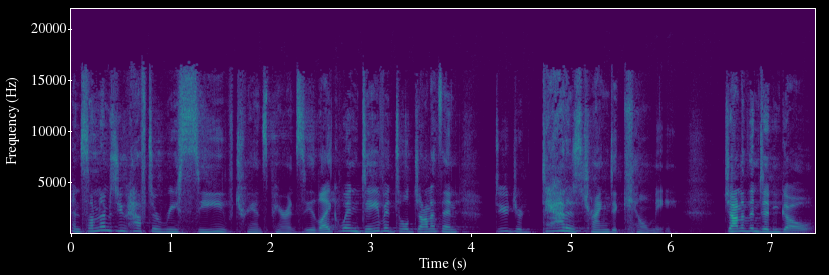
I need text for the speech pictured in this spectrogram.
and sometimes you have to receive transparency. Like when David told Jonathan, Dude, your dad is trying to kill me. Jonathan didn't go,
